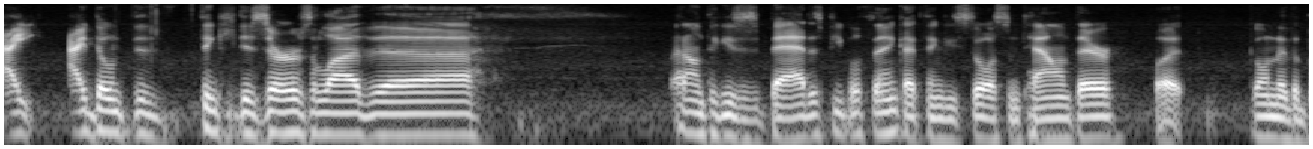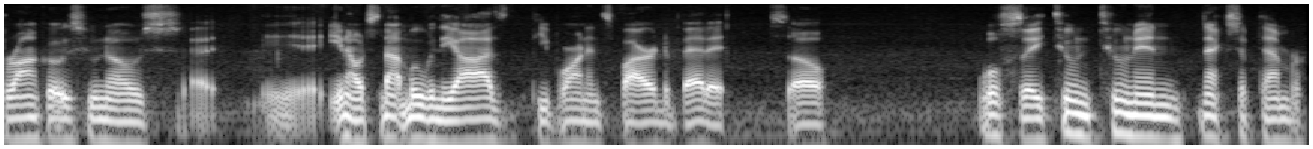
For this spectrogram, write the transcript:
I, I don't think he deserves a lot of the. I don't think he's as bad as people think. I think he still has some talent there, but going to the Broncos, who knows? Uh, you know, it's not moving the odds. People aren't inspired to bet it, so we'll see. Tune tune in next September.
